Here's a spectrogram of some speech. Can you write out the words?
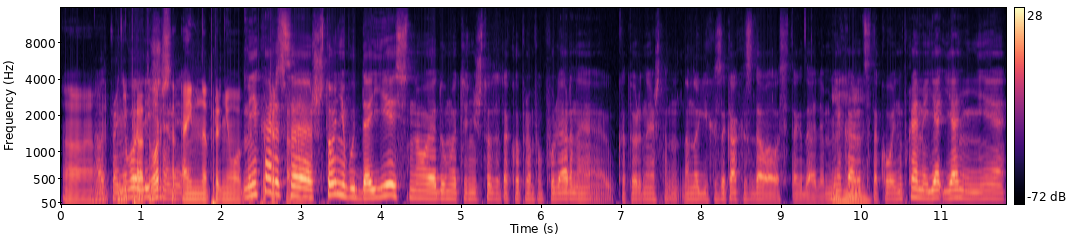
а, а вот про не него про лично... творчество, а именно про него. Мне кажется, что-нибудь да есть, но я думаю, это не что-то такое прям популярное, которое, знаешь, там на многих языках издавалось и так далее. Мне mm-hmm. кажется, такого. Ну, по крайней мере, я, я не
